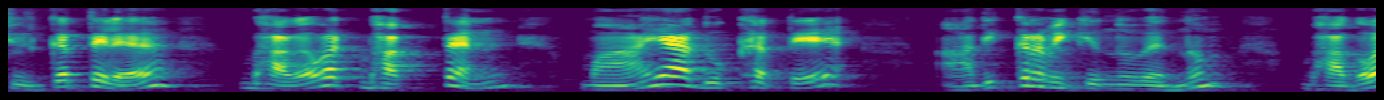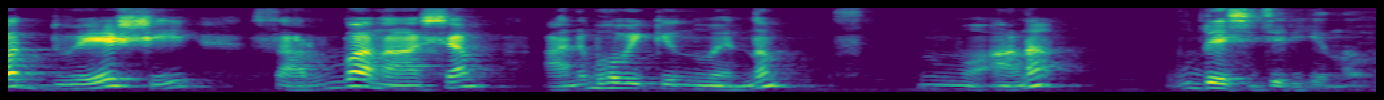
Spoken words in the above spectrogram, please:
ചുരുക്കത്തിൽ ഭഗവത് ഭക്തൻ മായാദുഃഖത്തെ അതിക്രമിക്കുന്നുവെന്നും ഭഗവദ്വേഷി സർവനാശം അനുഭവിക്കുന്നുവെന്നും ആണ് ഉദ്ദേശിച്ചിരിക്കുന്നത്.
